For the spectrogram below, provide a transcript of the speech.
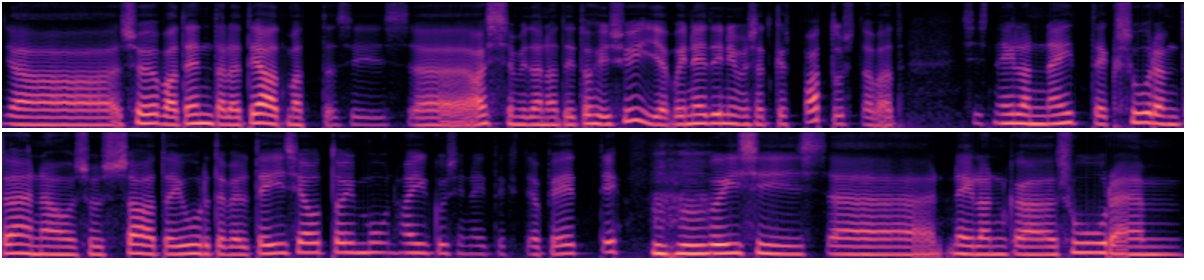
ja söövad endale teadmata siis äh, asja, mida nad ei tohi süüa, või need inimesed, kes patustavad, siis neil on näiteks suurem tõenäosus saada juurde veel teisi autoimmuunhaigusi, näiteks diabeeti mm, -hmm. või siis äh, neil on ka suurem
